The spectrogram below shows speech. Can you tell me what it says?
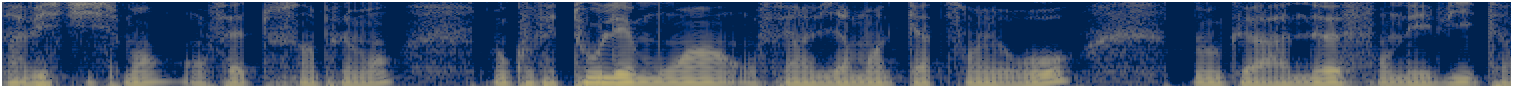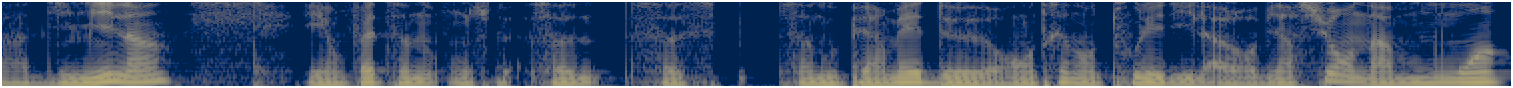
d'investissement, en fait, tout simplement. Donc, on fait tous les mois, on fait un virement de 400 euros. Donc, à 9, on est vite à 10 000. Hein. Et en fait, ça, ça, ça, nous permet de rentrer dans tous les deals. Alors, bien sûr, on a moins.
